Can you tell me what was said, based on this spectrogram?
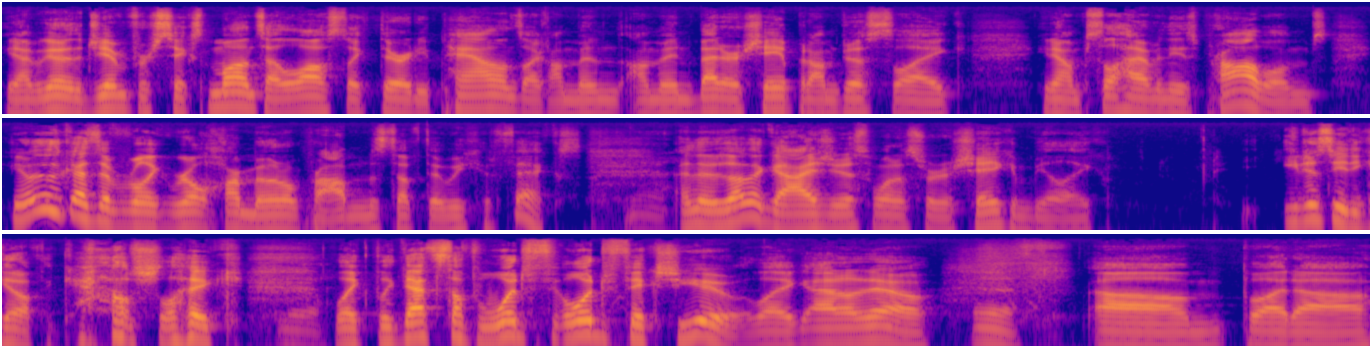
You know, I've been going to the gym for six months. I lost like thirty pounds. Like I'm in, I'm in better shape, but I'm just like, you know, I'm still having these problems. You know, those guys have like real hormonal problems and stuff that we could fix. Yeah. And there's other guys you just want to sort of shake and be like, you just need to get off the couch. like, Yeah. like, like that stuff would would fix you. Like, I don't know. Yeah. Um, but uh,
